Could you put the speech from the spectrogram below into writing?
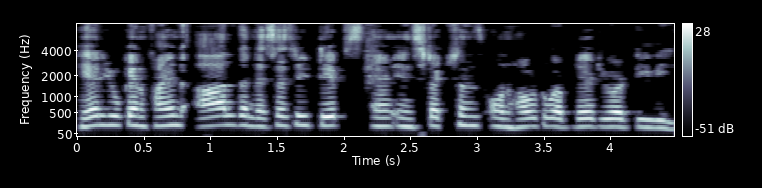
Here you can find all the necessary tips and instructions on how to update your TV.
